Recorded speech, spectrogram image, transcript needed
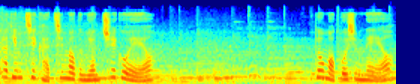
파김치 같이 먹으면 최고예요. 또 먹고 싶네요.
